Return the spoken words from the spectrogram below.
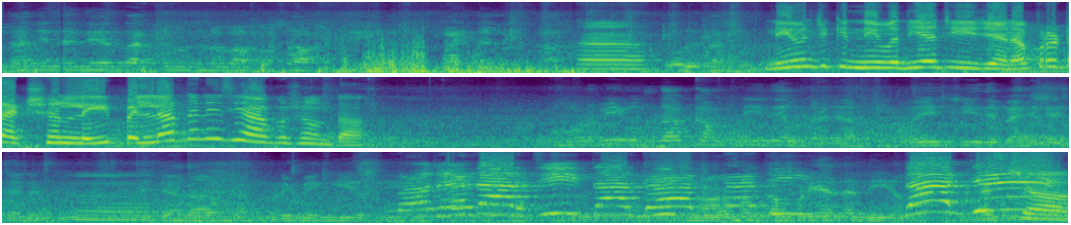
ਹੁੰਦਾ ਜਿੰਨੇ ਦੇਰ ਤੱਕ ਮਤਲਬ ਆਪਾਂ ਸਾਫ਼ ਕਰੀ ਫਾਈਨਲ ਲਿਖਾ ਹਾਂ। ਉਹਦੇ ਤੱਕ ਹੁੰਦਾ। ਨਹੀਂ ਉਂਝ ਕਿੰਨੀ ਵਧੀਆ ਚੀਜ਼ ਹੈ ਨਾ ਪ੍ਰੋਟੈਕਸ਼ਨ ਲਈ। ਪਹਿਲਾਂ ਤਾਂ ਨਹੀਂ ਸੀ ਆ ਕੁਝ ਹੁੰਦਾ। ਹੁਣ ਵੀ ਹੁੰਦਾ ਕੰਪਨੀ ਦੇ ਹੁੰਦਾ ਜ਼ਿਆਦਾ। ਉਹ ਇਸ ਚੀਜ਼ ਦੇ ਪੈਸੇ ਲੈਂਦੇ ਨੇ। ਹਾਂ। ਜ਼ਿਆਦਾ ਕੰਪਨੀ ਮਹਿੰਗੀ ਹੈ ਦਾਦਾ ਦਾਦੀ ਦਾਦੀ ਹਾਂ ਦਾਦੀ। ਕੰਪਨੀਆਂ ਦਾ ਨਹੀਂ ਹੁੰਦਾ। ਦਾਦੀ। ਅੱਛਾ।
